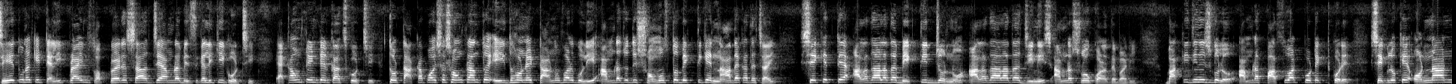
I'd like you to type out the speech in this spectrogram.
যেহেতু নাকি টেলিপ্রাইম সফটওয়্যারের সাহায্যে আমরা বেসিক্যালি কি করছি? অ্যাকাউন্টেন্টের কাজ করছি। তো টাকা পয়সা সংক্রান্ত এই ধরনের টার্নওভারগুলি আমরা যদি সমস্ত ব্যক্তিকে না দেখাতে চাই সেক্ষেত্রে আলাদা আলাদা ব্যক্তির জন্য আলাদা আলাদা জিনিস আমরা শো করাতে পারি। বাকি জিনিসগুলো আমরা পাসওয়ার্ড প্রোটেক্ট করে সেগুলোকে অন্যান্য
